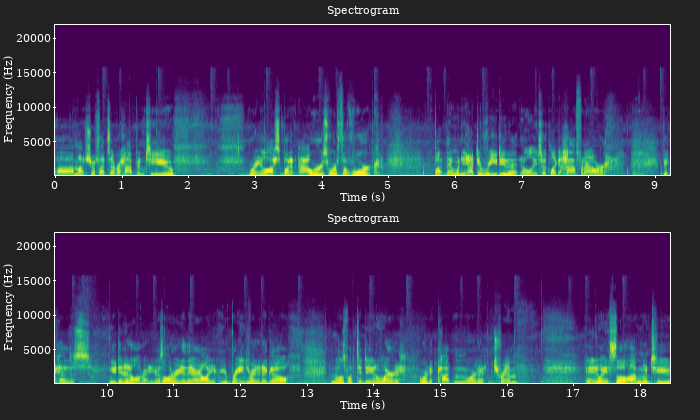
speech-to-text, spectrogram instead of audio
uh, I'm not sure if that's ever happened to you where you lost about an hour's worth of work. But then when you had to redo it, it only took like a half an hour because you did it already. It was already there. All your, your brain's ready to go knows what to do and where to where to cut and where to trim. Anyway, so I'm going to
